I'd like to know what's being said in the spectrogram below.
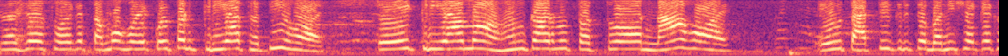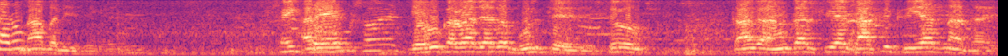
રજસ હોય કે તમો હોય કોઈ પણ ક્રિયા થતી હોય તો એ ક્રિયામાં અહંકારનું તત્વ ના હોય એવું તાત્વિક રીતે બની શકે ખરું? ના બની શકે. અરે એવું હોય જ. એવું કરવા જાય તો ભૂલ છે. શું? કારણ કે અહંકાર ક્રિયા સાત્વિક ક્રિયા જ ના થાય.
